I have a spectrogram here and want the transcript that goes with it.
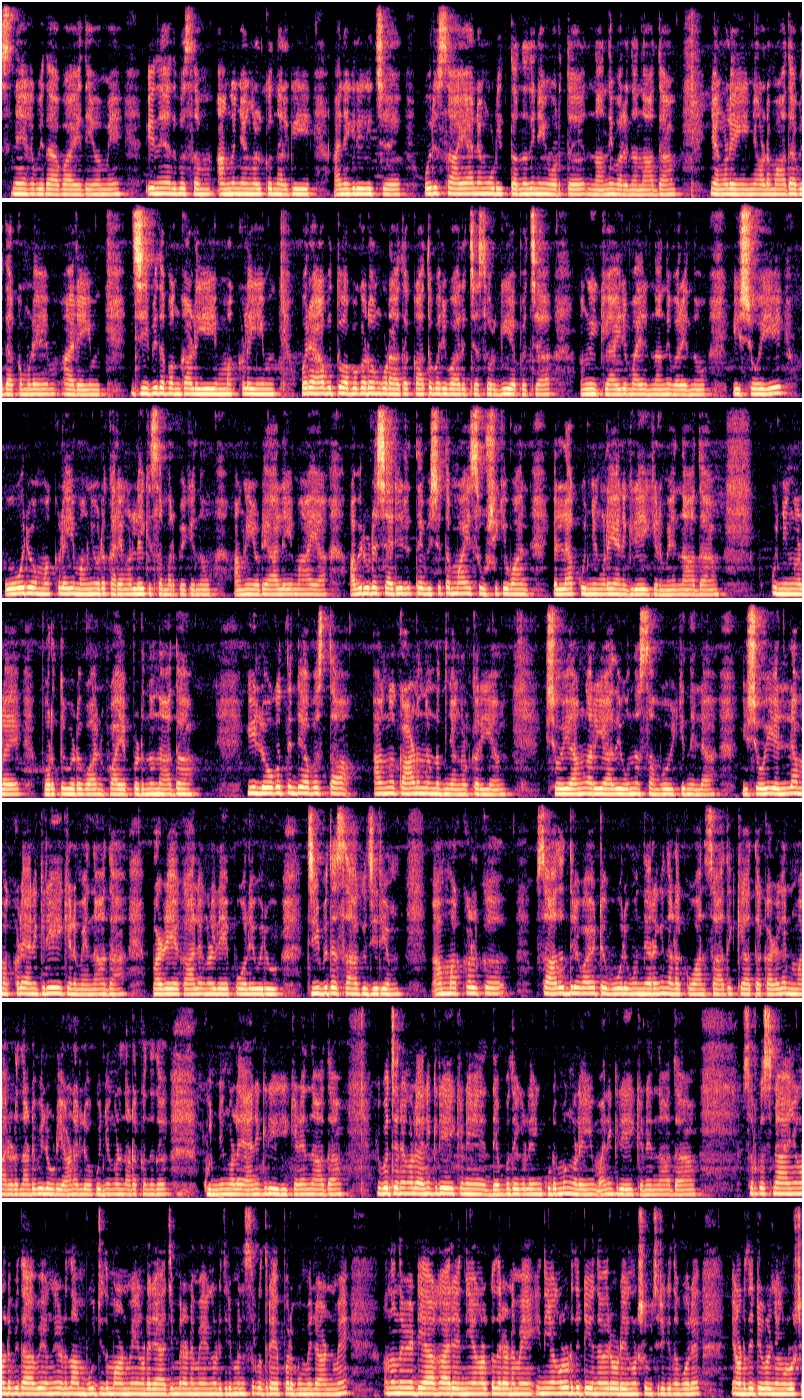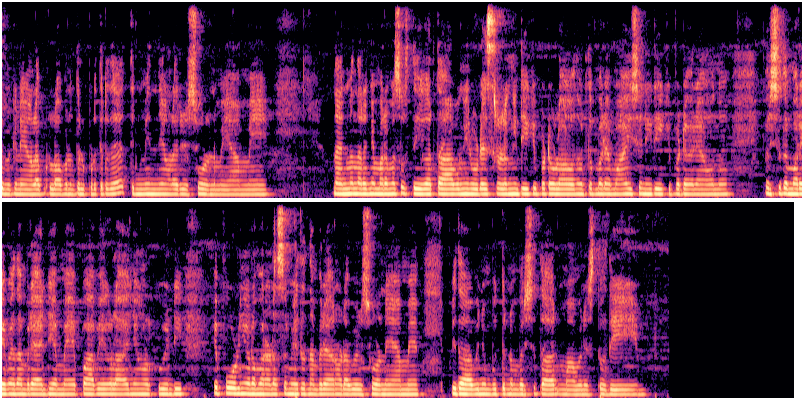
സ്നേഹപിതാവായ ദൈവമേ ഇന്നേ ദിവസം അങ്ങ് ഞങ്ങൾക്ക് നൽകി അനുഗ്രഹിച്ച് ഒരു സായാഹ്നം കൂടി തന്നതിനെ ഓർത്ത് നന്ദി പറയുന്ന നാഥ. ഞങ്ങളെയും ഞങ്ങളുടെ മാതാപിതാക്കളെയും ആരെയും ജീവിത പങ്കാളിയെയും മക്കളെയും ഒരാപത്തും അപകടവും കൂടാതെ കാത്തുപരിപാലിച്ച സ്വർഗീയ പച്ച അങ്ങേക്ക് ആയിരമായിരം ആയിരം നന്ദി പറയുന്നു. ഈശോയെ ഓരോ മക്കളെയും അങ്ങയുടെ കരങ്ങളിലേക്ക് സമർപ്പിക്കുന്നു. അങ്ങയുടെ ആലയമായ അവരുടെ ശരീരത്തെ വിശുദ്ധമായി സൂക്ഷിക്കുവാൻ എല്ലാ കുഞ്ഞുങ്ങളെയും അനുഗ്രഹിക്കണമേ നാഥ. കുഞ്ഞുങ്ങളെ പുറത്തു വിടുവാൻ ഭയപ്പെടുന്നു നാഥ. ഈ ലോകത്തിന്റെ അവസ്ഥ അങ്ങ് കാണുന്നുണ്ടെന്ന് ഞങ്ങൾക്കറിയാം. ഈശോയെ അങ്ങറിയാതെ ഒന്നും സംഭവിക്കുന്നില്ല. ഈശോയെ എല്ലാ മക്കളെ അനുഗ്രഹിക്കണമേ നാഥ. പഴയ കാലങ്ങളിലെ പോലെ ഒരു ജീവിത സാഹചര്യം ആ മക്കൾക്ക് സ്വാതന്ത്ര്യമായിട്ട് പോലും ഒന്നിറങ്ങി നടക്കുവാൻ സാധിക്കാത്ത കഴകന്മാരുടെ നടുവിലൂടെയാണല്ലോ കുഞ്ഞുങ്ങൾ നടക്കുന്നത്. കുഞ്ഞുങ്ങളെ അനുഗ്രഹിക്കണേ നാഥ. യുവജനങ്ങളെ അനുഗ്രഹിക്കണേ ദമ്പതികളെയും കുടുംബങ്ങളെയും അനുഗ്രഹിക്കണേ നാഥ. സ്വർഗസ്നായ ഞങ്ങളുടെ പിതാവ് അങ്ങയുടെ നാംപൂജിതമാണ്മേ ഞങ്ങളുടെ രാജ്യം വരണമേ ഞങ്ങളുടെ തിരുമനസ്വർഗത്തിലെ പോലെ ഭൂമിയിലാണമേ അന്നു വേണ്ടി ആഹാരം ഇനി ഞങ്ങൾക്ക് തരണമേ. ഇനി ഞങ്ങളോട് തെറ്റിയുന്നവരോട് ഞങ്ങൾ ക്ഷമിച്ചിരിക്കുന്ന പോലെ ഞങ്ങളുടെ തെറ്റുകൾ ഞങ്ങളോട് ക്ഷമിക്കണേ. ഞങ്ങളെ പ്രലോഭനത്തിൽ ഉൾപ്പെടുത്തരുത്. തിന്മയിൽ ഞങ്ങളെ രക്ഷകൊള്ളണമേ അമ്മേ നന്മ നിറഞ്ഞ മർമ്മ സ്വസ്ഥീകർത്താവങ്ങിലൂടെ പോലെ ഫലമായി ശനിയിരിക്കപ്പെട്ടവനാകുന്നു പരിശുദ്ധ മറിയമേ നമ്പരാന്റെ അമ്മയെ പാവികളായ ഞങ്ങൾക്ക് വേണ്ടി എപ്പോഴും ഞങ്ങളുടെ മരണസമയത്ത് നമ്പരാനോട് അപേക്ഷിച്ചോണേ അമ്മേ പിതാവിനും പുത്രനും പരിശുദ്ധാത്മാവിനും സ്തുതിയും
